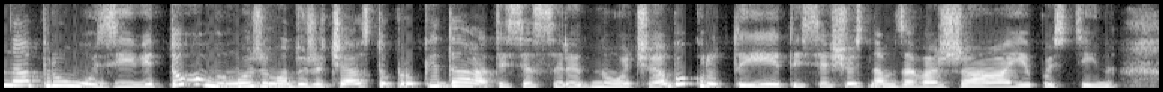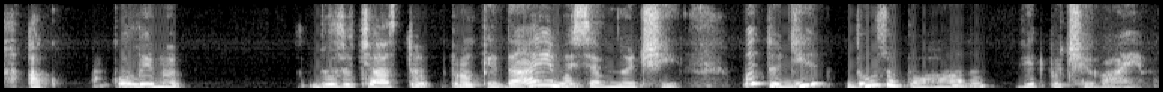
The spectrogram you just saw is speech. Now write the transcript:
в напрузі. Від того ми можемо дуже часто прокидатися серед ночі або крутитися, щось нам заважає постійно. А коли ми дуже часто прокидаємося вночі, ми тоді дуже погано відпочиваємо.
